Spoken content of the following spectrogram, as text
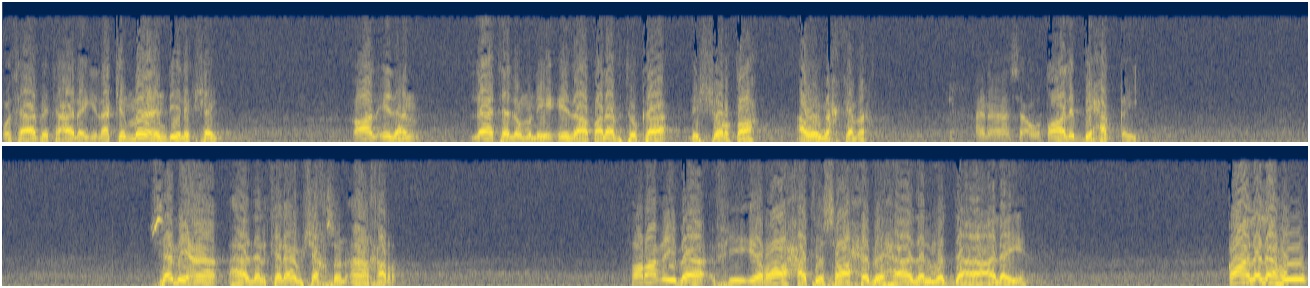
وثابت علي. لكن ما عندي لك شيء. قال إذا لا تلمني إذا طلبتك للشرطة أو المحكمة. أنا سأطالب بحقي. سمع هذا الكلام شخص آخر فرغب في إراحة صاحبه هذا المدعى عليه قال له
